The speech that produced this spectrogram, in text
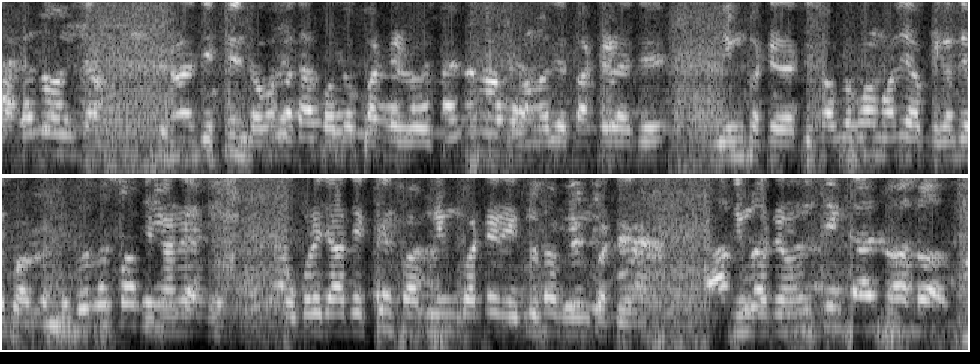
লাগানো হয় না। এখানে দেখছেন জগন্নাথের কত কাঠের রয়েছে কাঠের আছে নিম কাঠের আছে সব রকম মালই আপনি এখান থেকে পাবেন। এখানে। উপরে যা দেখছেন সব নিম কাঠের এগুলো সব নিম কাঠের। নিম কাঠের মানে কাজ ভালো। আছে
